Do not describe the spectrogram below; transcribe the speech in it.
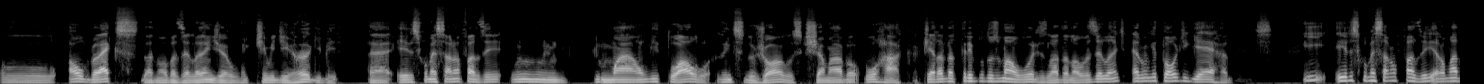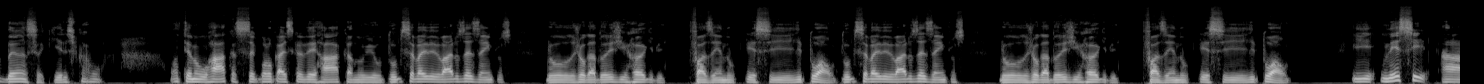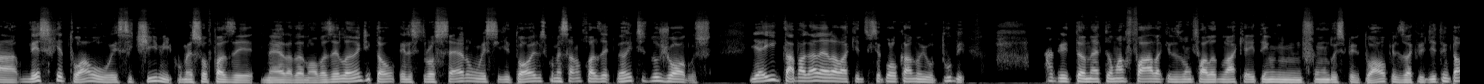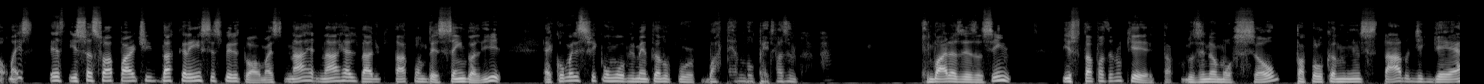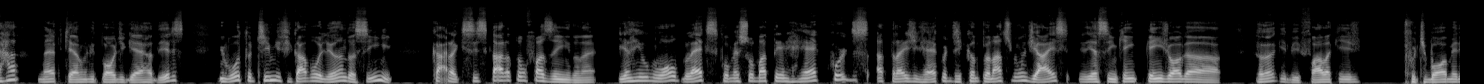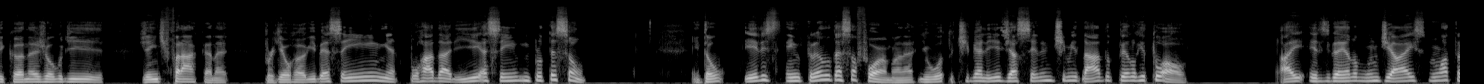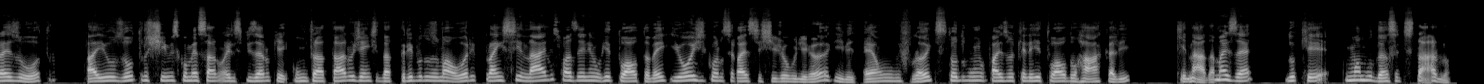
o All Blacks da Nova Zelândia, o time de rugby, é, eles começaram a fazer um, uma, um ritual antes dos jogos que chamava o Haka, que era da tribo dos Maores lá da Nova Zelândia, era um ritual de guerra deles. E eles começaram a fazer, era uma dança, que eles ficavam batendo o Haka. Se você colocar e escrever Haka no YouTube, você vai ver vários exemplos dos jogadores de rugby fazendo esse ritual. No YouTube você vai ver vários exemplos dos jogadores de rugby fazendo esse ritual. E nesse, uh, nesse ritual, esse time começou a fazer na né, era da Nova Zelândia, então eles trouxeram esse ritual e eles começaram a fazer antes dos jogos. E aí tava a galera lá que se você colocar no YouTube, ah, gritando, né? Tem uma fala que eles vão falando lá que aí tem um fundo espiritual que eles acreditam e tal, mas isso é só a parte da crença espiritual. Mas na, na realidade, o que está acontecendo ali é como eles ficam movimentando o corpo, batendo no peito, fazendo várias vezes assim, isso está fazendo o quê? Está produzindo emoção, está colocando em um estado de guerra, né? Porque era um ritual de guerra deles, e o outro time ficava olhando assim, cara, o que esses caras estão fazendo, né? E aí o All Blacks começou a bater recordes atrás de recordes de campeonatos mundiais. E assim, quem, quem joga rugby fala que futebol americano é jogo de gente fraca, né? Porque o rugby é sem porradaria, é sem proteção. Então, eles entrando dessa forma, né? E o outro time ali já sendo intimidado pelo ritual. Aí eles ganhando mundiais um atrás do outro. Aí os outros times começaram, eles fizeram o quê? Contrataram gente da tribo dos Maori para ensinar eles a fazerem um ritual também. E hoje, quando você vai assistir jogo de rugby, é um. Antes todo mundo faz aquele ritual do haka ali, que nada mais é do que uma mudança de estado.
